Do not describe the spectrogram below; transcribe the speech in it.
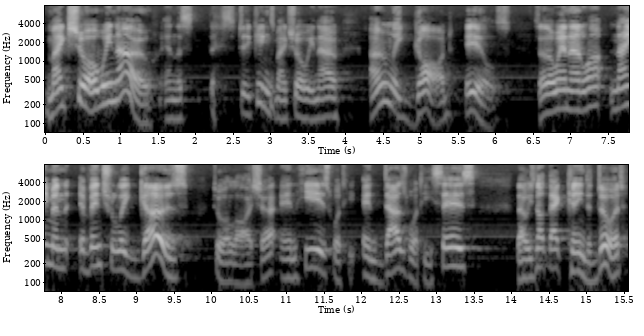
makes sure we know. And 2 Kings make sure we know only God heals. So that when Naaman eventually goes to Elisha and hears what he, and does what he says, though he's not that keen to do it,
